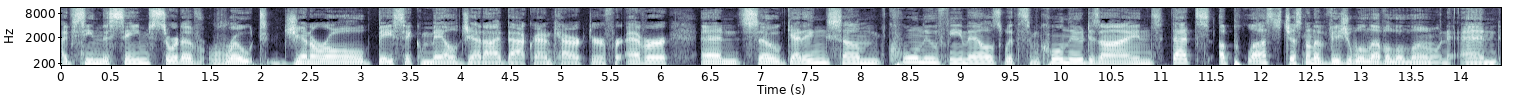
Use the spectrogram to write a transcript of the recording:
I've seen the same sort of rote, general, basic male Jedi background character forever. And so getting some cool new females with some cool new designs, that's a plus just on a visual level alone. And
